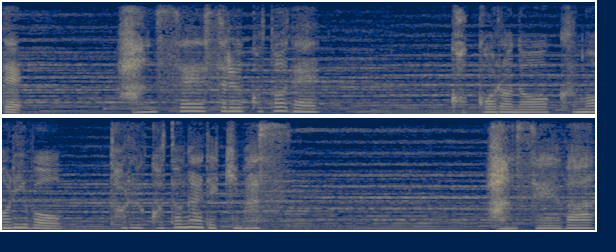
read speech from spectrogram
て反省することで心の曇りを取ることができます。反省は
